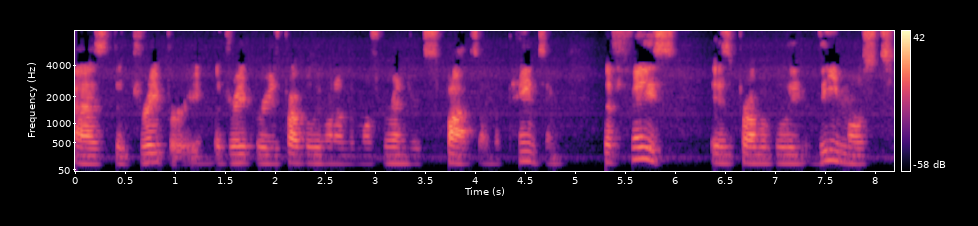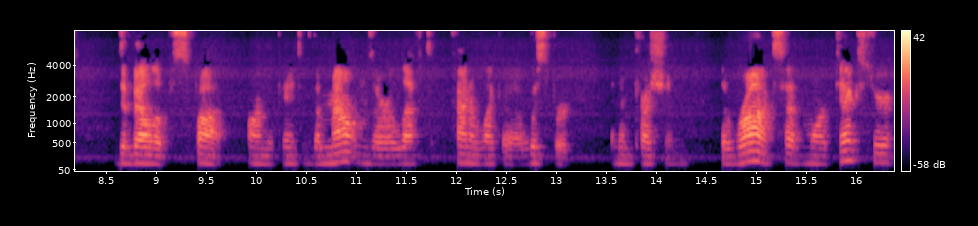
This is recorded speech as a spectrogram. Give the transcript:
as the drapery. The drapery is probably one of the most rendered spots on the painting. The face is probably the most developed spot on the painting. The mountains are left kind of like a whisper, an impression. The rocks have more texture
